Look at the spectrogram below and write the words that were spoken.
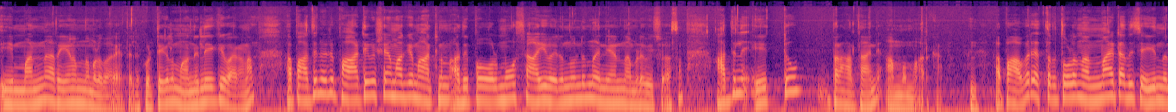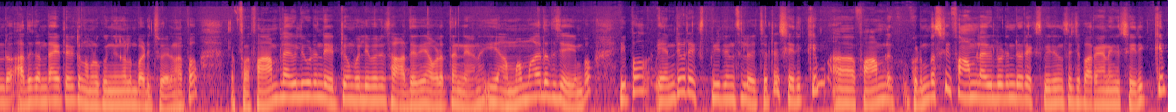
ഈ മണ്ണ് അറിയണം നമ്മൾ പറയത്തില്ല. കുട്ടികൾ മണ്ണിലേക്ക് വരണം. അപ്പോൾ അതിനൊരു പാഠ്യവിഷയമാക്കി മാറ്റണം. അതിപ്പോൾ ഓൾമോസ്റ്റ് ആയി വരുന്നുണ്ടെന്ന് തന്നെയാണ് നമ്മുടെ വിശ്വാസം. അതിന് ഏറ്റവും പ്രാധാന്യം അമ്മമാർക്കാണ്. അപ്പോൾ അവർ എത്രത്തോളം നന്നായിട്ട് അത് ചെയ്യുന്നുണ്ടോ അത് കണ്ടായിട്ടായിരിക്കും നമ്മൾ കുഞ്ഞുങ്ങളും പഠിച്ചു വരുന്നത് അപ്പോൾ ഫാം ലൈവ്ലിഹുഡിന്റെ ഏറ്റവും വലിയൊരു സാധ്യത അവിടെ തന്നെയാണ്. ഈ അമ്മമാരിത് ചെയ്യുമ്പോൾ ഇപ്പോൾ എന്റെ ഒരു എക്സ്പീരിയൻസിൽ വെച്ചിട്ട് ശരിക്കും ഫാം കുടുംബശ്രീ ഫാം ലൈവ്ലിഹുഡിന്റെ ഒരു എക്സ്പീരിയൻസ് വെച്ച് പറയുകയാണെങ്കിൽ ശരിക്കും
